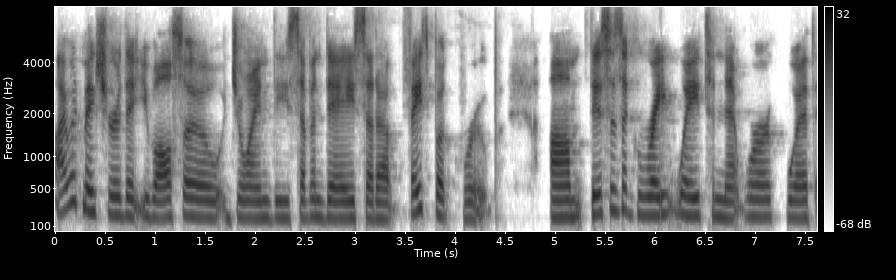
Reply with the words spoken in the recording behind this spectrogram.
I would make sure that you also join the seven day setup Facebook group. Um, this is a great way to network with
